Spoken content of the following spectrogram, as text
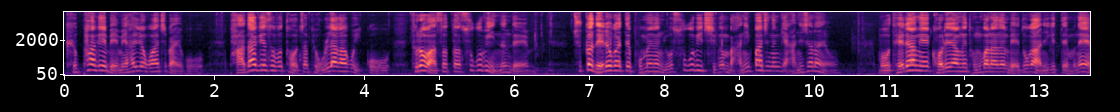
급하게 매매하려고 하지 말고 바닥에서부터 어차피 올라가고 있고 들어왔었던 수급이 있는데 주가 내려갈 때 보면은 요 수급이 지금 많이 빠지는 게 아니잖아요. 뭐 대량의 거래량을 동반하는 매도가 아니기 때문에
